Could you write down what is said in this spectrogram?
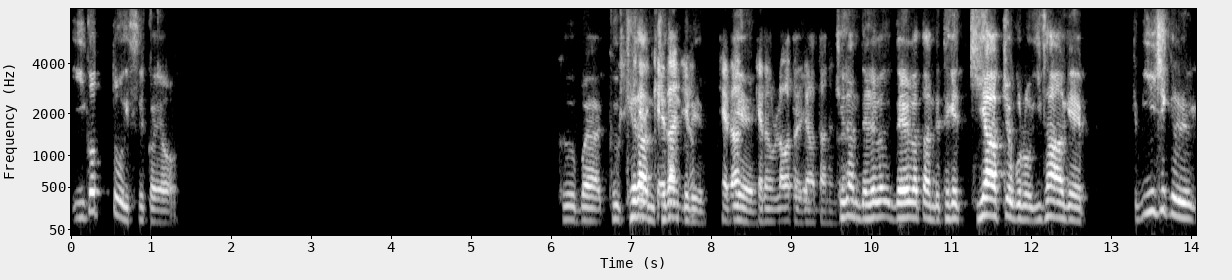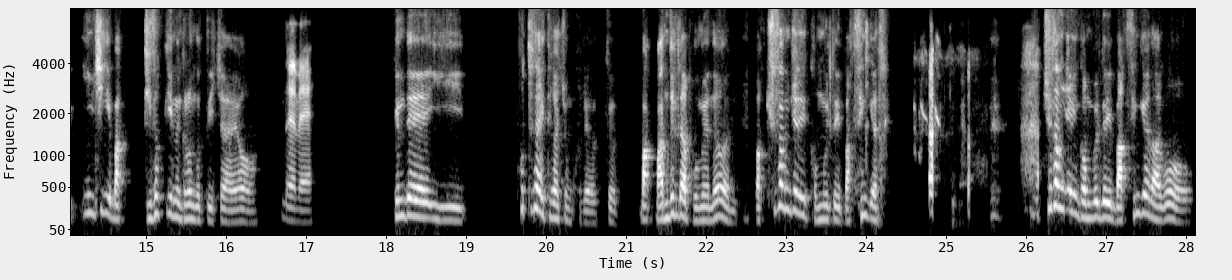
이것도 있을 거예요. 그 뭐야 그 계단 계단 계단이요? 그림 계단 예. 계단 올라갔다 예. 내려갔다 하는 거. 계단 내려 내려갔다 하는데 되게 기하학적으로 이상하게 좀 인식을 인식이 막 뒤섞이는 그런 것도 있잖아요. 네네. 근데 이 포트나이트가 좀 그래요. 그 막 만들다 보면은 막 추상적인 건물들이 막 생겨. 추상적인 건물들이 막 생겨나고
